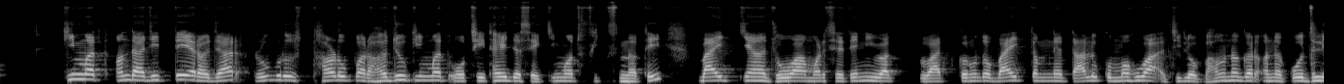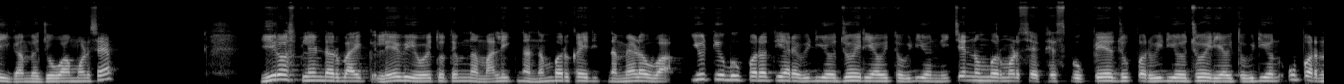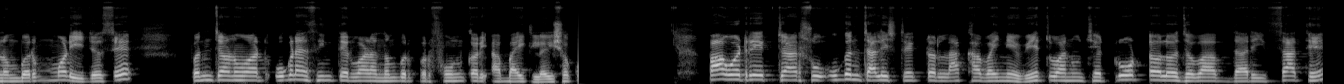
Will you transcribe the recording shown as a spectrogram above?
કિંમત અંદાજિત તેર હજાર. રૂબરૂ સ્થળ ઉપર હજુ કિંમત ઓછી થઈ જશે. કિંમત ફિક્સ નથી. બાઇક ક્યાં જોવા મળશે તેની વાત વાત કરું તો બાઇક તમને તાલુકો મહુવા, જિલ્લો ભાવનગર અને કોજલી ગામે જોવા મળશે. હીરો સ્પ્લેન્ડર બાઇક લેવી હોય તો તેમના માલિકના નંબર કઈ રીતના મેળવવા? યુટ્યુબ ઉપર અત્યારે વીડિયો જોઈ રહ્યા હોય તો વીડિયો નીચે નંબર મળશે. ફેસબુક પેજ ઉપર વીડિયો જોઈ રહ્યા હોય તો વીડિયો ઉપર નંબર મળી જશે. પંચાણું આઠ ઓગણસિત્તેર વાળા નંબર પર ફોન કરી આ બાઇક લઈ શકો. પાવર ટ્રેક ચારસો ઓગણચાલીસ ટ્રેક્ટર લાખાભાઈને વેચવાનું છે. ટોટલ જવાબદારી સાથે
